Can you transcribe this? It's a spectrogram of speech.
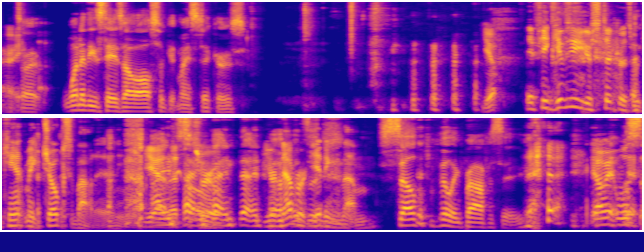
All right. Sorry. One of these days, I'll also get my stickers. If he gives you your stickers, we can't make jokes about it anymore. Yeah, I that's know, true. I know, I You're never It's getting them. Self-fulfilling prophecy. I mean, well, s-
